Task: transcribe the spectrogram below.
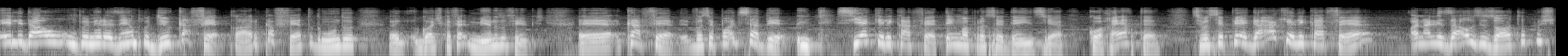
Ele dá um, um primeiro exemplo de café. Claro, café, todo mundo eh, gosta de café, menos o Fencas. É, café, você pode saber se aquele café tem uma procedência correta se você pegar aquele café, analisar os isótopos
